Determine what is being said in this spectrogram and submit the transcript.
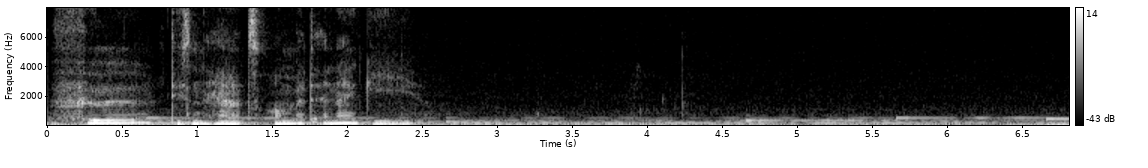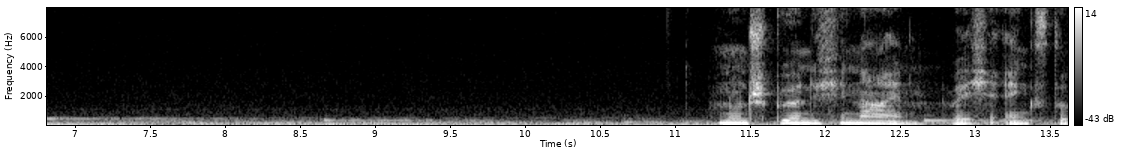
Füll diesen Herzraum mit Energie. Nun spüren dich hinein, welche Ängste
